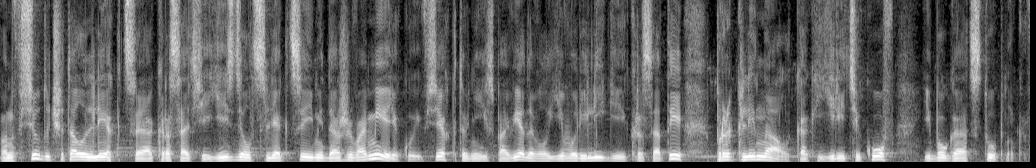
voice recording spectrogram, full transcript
Он всюду читал лекции о красоте, ездил с лекциями даже в Америку, и всех, кто не исповедовал его религии и красоты, проклинал, как еретиков и богоотступников.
